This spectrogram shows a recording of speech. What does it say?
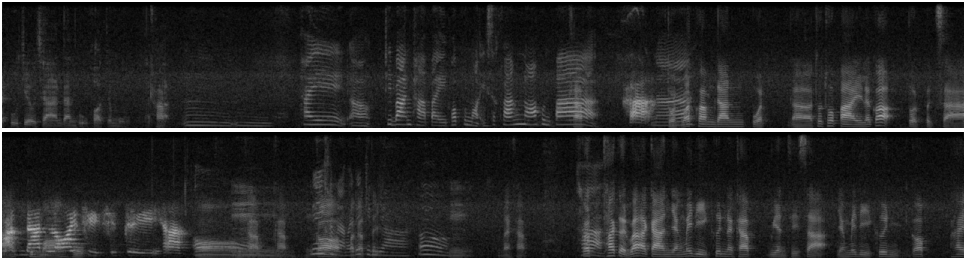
ทย์ผู้เชี่ยวชาญด้านหูคอจมูกนะคครัรับบอืมอืมให้เอ่อที่บ้านพาไปพบคุณหมออีกสักครั้งเนาะคุณป้าครับค่ะนะตรวจวัดความดันปวดเอ่อทั่ว ๆ ไปแล้วก็ ตรวจปรึกษาความคุณดันหมอร้อยหูสี่สิบสี่ค่ะ อ๋ออ๋อครับครับนี่ขนาดไม่ได้กินปติยาเอออืม นะครับ ก็ค่ะ ถ้าเกิดว่าอาการยังไม่ดีขึ้นนะครับ เวียนศีรษะยังไม่ดีขึ้น ก็ให้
